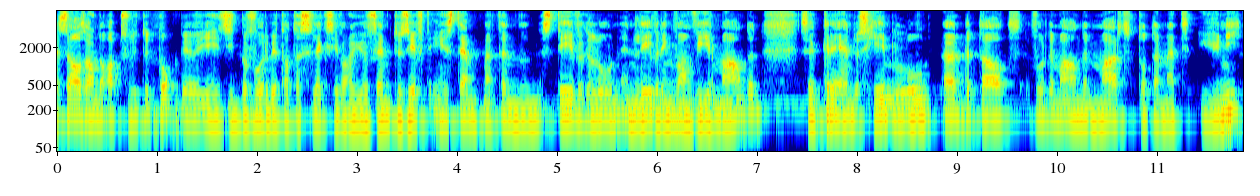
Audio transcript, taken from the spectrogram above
zelfs aan de absolute top. je ziet bijvoorbeeld dat de selectie van Juventus heeft ingestemd met een stevige looninlevering van vier maanden. Ze krijgen dus geen loon uitbetaald voor de maanden maart tot en met juni.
